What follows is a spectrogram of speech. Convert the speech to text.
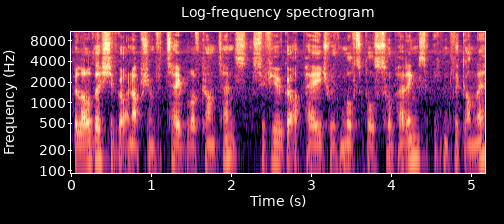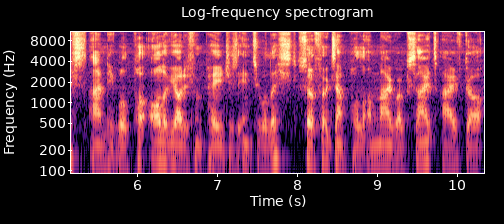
Below this you've got an option for table of contents, so if you've got a page with multiple subheadings you can click on this and it will put all of your different pages into a list. So for example on my website I've got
